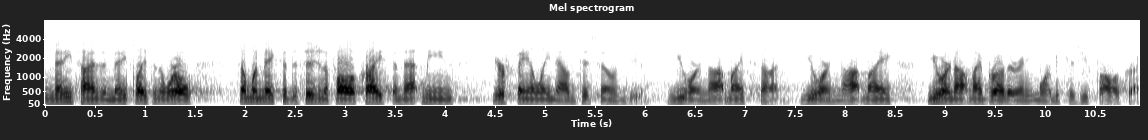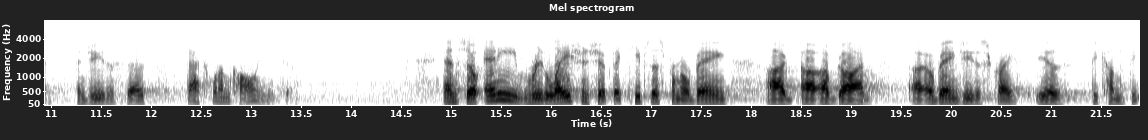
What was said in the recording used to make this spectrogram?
many times in many places in the world, someone makes a decision to follow Christ, and that means your family now disowns you. You are not my son. You are not my, you are not my brother anymore because you follow Christ. And Jesus says, that's what I'm calling you to. And so any relationship that keeps us from obeying uh, uh, of God, uh, obeying Jesus Christ, is becomes the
